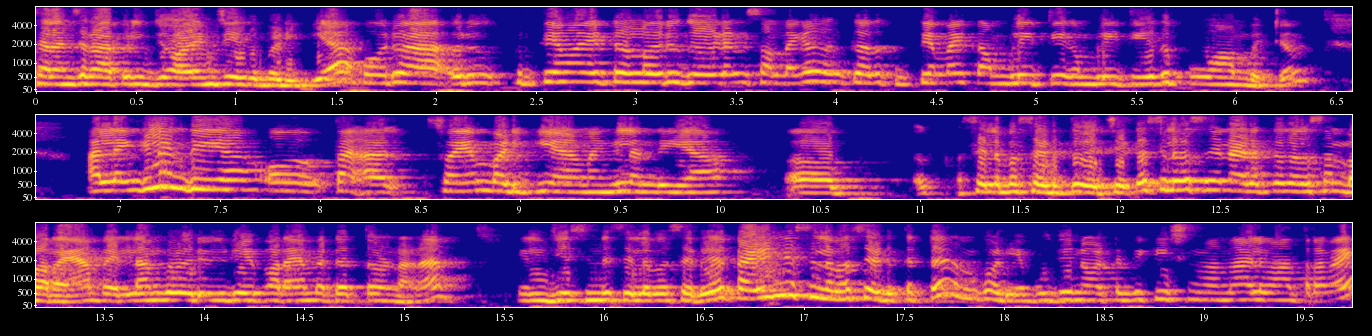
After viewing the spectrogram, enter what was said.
ചലഞ്ചർ ആപ്പിൽ ജോയിൻ ചെയ്ത് പഠിക്കുക. അപ്പൊ ഒരു ഒരു കൃത്യമായിട്ടുള്ള ഒരു ഗൈഡൻസ് ഉണ്ടെങ്കിൽ നിങ്ങൾക്ക് അത് കൃത്യമായി കംപ്ലീറ്റ് ചെയ്ത് കംപ്ലീറ്റ് ചെയ്ത് പോകാൻ പറ്റും. അല്ലെങ്കിൽ എന്ത് ചെയ്യുക? സ്വയം പഠിക്കുകയാണെങ്കിൽ എന്ത് ചെയ്യുക? സിലബസ് എടുത്ത് വെച്ചിട്ട് സിലബസ് ഞാൻ അടുത്ത ദിവസം പറയാം. അപ്പൊ എല്ലാം ഒരു വീഡിയോ പറയാൻ പറ്റാത്തതുകൊണ്ടാണ് എൽ ജി എസിന്റെ സിലബസ് എടുക്കുക. കഴിഞ്ഞ സിലബസ് എടുത്തിട്ട് നമുക്ക് പഠിക്കാം. പുതിയ നോട്ടിഫിക്കേഷൻ വന്നാൽ മാത്രമേ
